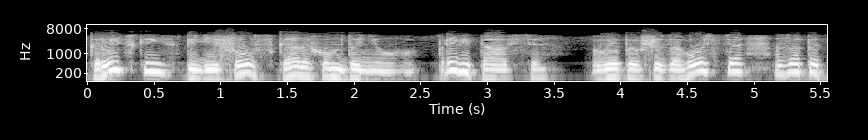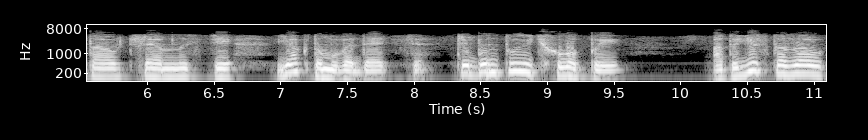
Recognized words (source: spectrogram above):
Крицький підійшов з келихом до нього, привітався, випивши за гостя, запитав чемності, як тому ведеться, чи бунтують хлопи, а тоді сказав,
